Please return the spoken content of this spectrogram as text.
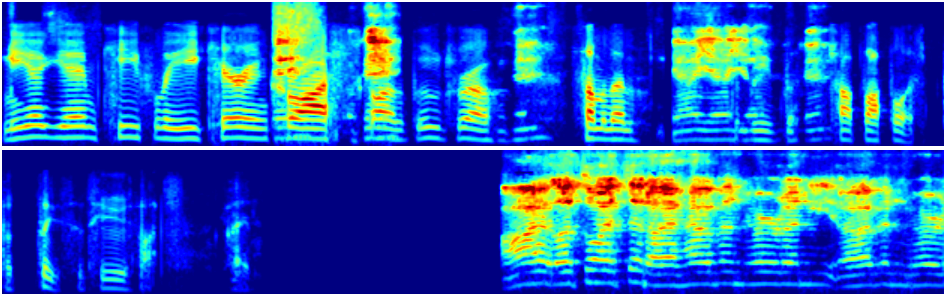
Mia Yim, Keith Lee, Karrion okay, Kross, okay. Bordeaux. Okay. Some of them. Yeah, yeah, yeah. Okay. chopped off the list, but please, let's hear your thoughts. Go ahead. I that's why I said I haven't heard any I haven't heard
